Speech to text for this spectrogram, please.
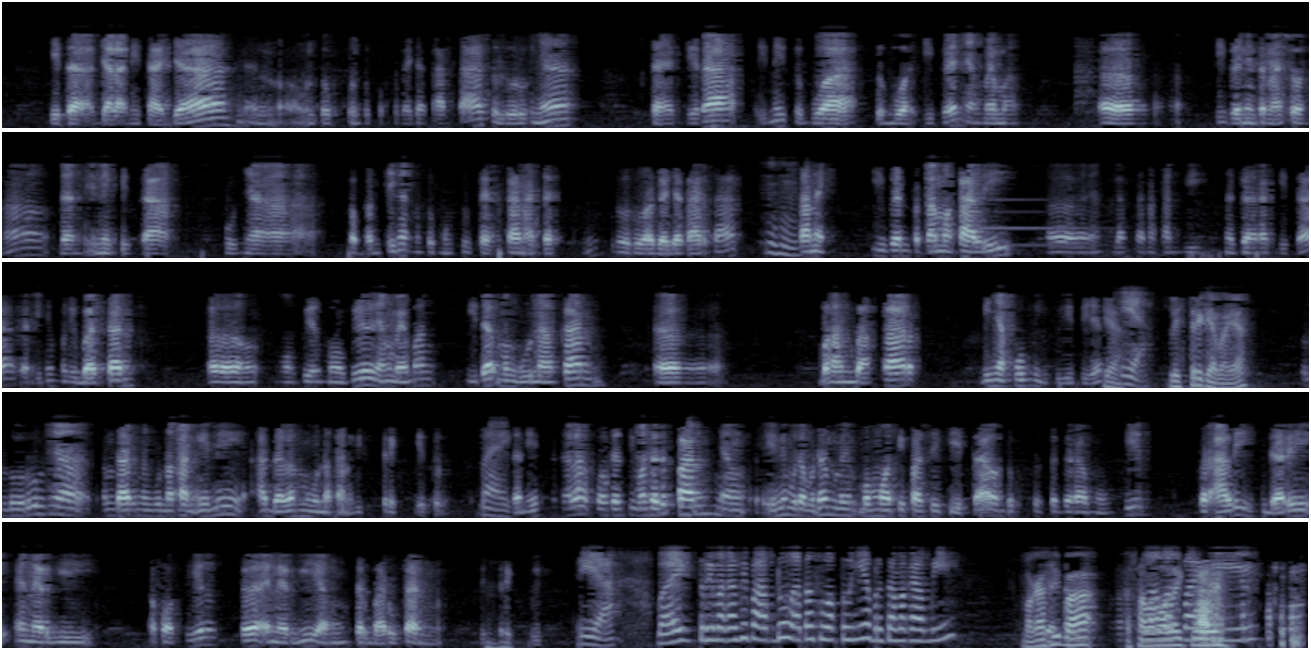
kita jalani saja dan untuk untuk warga Jakarta seluruhnya saya kira ini sebuah sebuah event yang memang eh, event internasional dan ini kita punya kepentingan untuk mensukseskan acara ini seluruh warga Jakarta Mhm. karena event pertama kali eh, yang dilaksanakan di negara kita dan ini melibatkan eh, mobil-mobil yang memang tidak menggunakan eh, bahan bakar minyak bumi begitu ya. Ya. Iya. Listrik ya Pak ya? Seluruhnya kendaraan yang menggunakan ini adalah menggunakan listrik gitu. Baik. Dan ini adalah potensi masa depan yang ini mudah-mudahan mem- memotivasi kita untuk sesegera mungkin beralih dari energi fosil ke energi yang terbarukan listrik. Iya. Baik, terima kasih Pak Abdul atas waktunya bersama kami. Makasih Pak. Selamat Assalamualaikum.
